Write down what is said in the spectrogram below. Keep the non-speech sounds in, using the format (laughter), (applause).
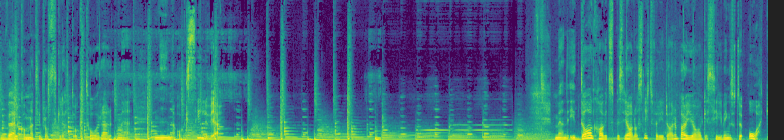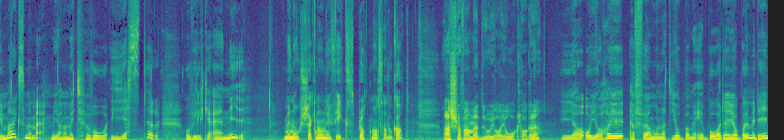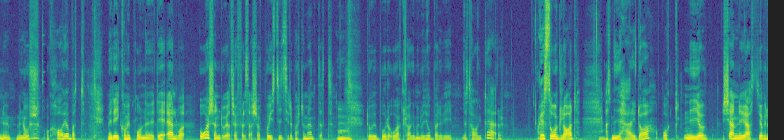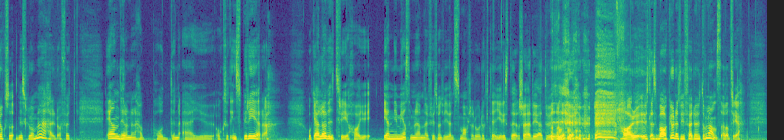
Välkomna till Brott, skratt och tårar med Nina och Silvia. Men idag har vi ett specialavsnitt för idag är det bara jag, Silvia Ingsotte Åkermark som är med. Men jag har med mig två gäster. Och vilka är ni? Menosha Knoni Fix, brottmålsadvokat. Ashraf Ahmed och jag är åklagare. Ja, och jag har ju haft förmånen att jobba med er båda. Jag jobbar ju med dig nu, Menosh, och har jobbat med dig. Kommit på nu, det är 11 år sedan då jag träffade Ashraf på justitiedepartementet. Mm. Då var vi båda åklagare, men då jobbade vi ett tag där. Och jag är så glad att ni är här idag. Och ni, jag känner ju att jag vill också att ni skulle vara med här idag. För att en del av den här podden är ju också att inspirera. Och alla vi tre har ju en gemensam nämnare, förutom att vi är väldigt smarta och duktiga jurister, så är det att vi (laughs) har utländsk bakgrund, att vi är födda utomlands alla tre.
